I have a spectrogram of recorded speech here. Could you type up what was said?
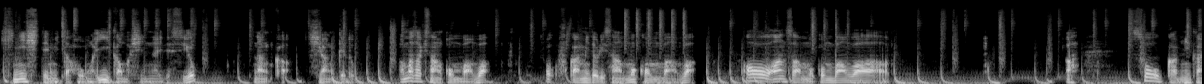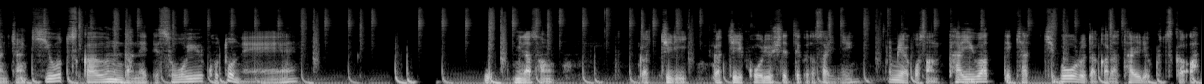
気にしてみた方がいいかもしんないですよ。なんか知らんけど。天崎さきさんこんばんは。お、深緑さんもこんばんは。おー、アンさんもこんばんは。あ、そうか、みかんちゃん気を使うんだねってそういうことね。お、皆さん、がっちり、がっちり交流してってくださいね。みやこさん、対話ってキャッチボールだから体力使う。あ、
